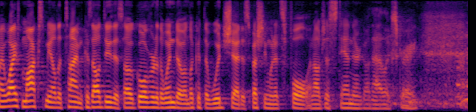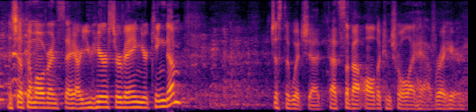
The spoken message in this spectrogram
My wife mocks me all the time because I'll do this. I'll go over to the window and look at the woodshed, especially when it's full, and I'll just stand there and go, That looks great. and she'll come over and say, Are you here surveying your kingdom? Just the woodshed. That's about all the control I have right here.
